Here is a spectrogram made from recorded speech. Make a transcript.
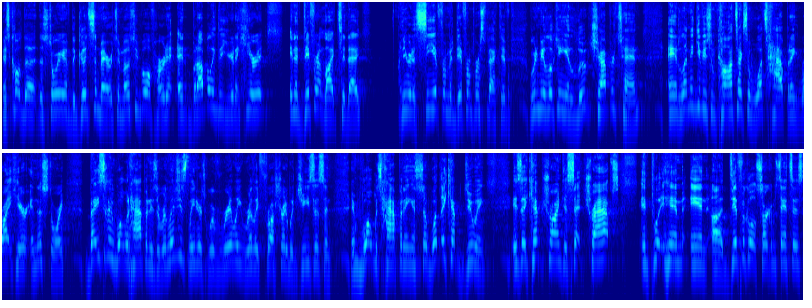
it's called the, the story of the Good Samaritan. Most people have heard it, and, but I believe that you're going to hear it in a different light today. And you're going to see it from a different perspective. We're going to be looking in Luke chapter 10. And let me give you some context of what's happening right here in this story. Basically, what would happen is the religious leaders were really, really frustrated with Jesus and, and what was happening. And so, what they kept doing is they kept trying to set traps and put him in uh, difficult circumstances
